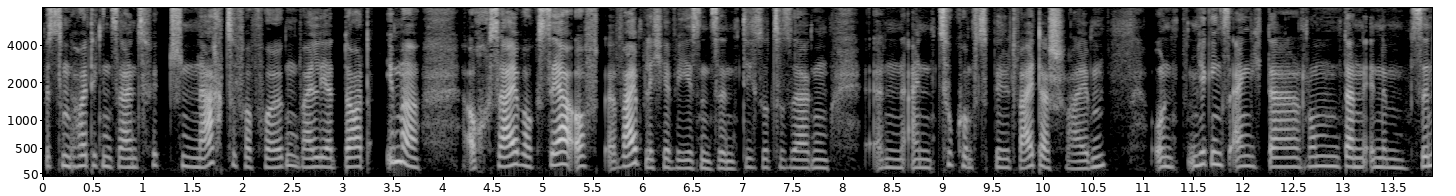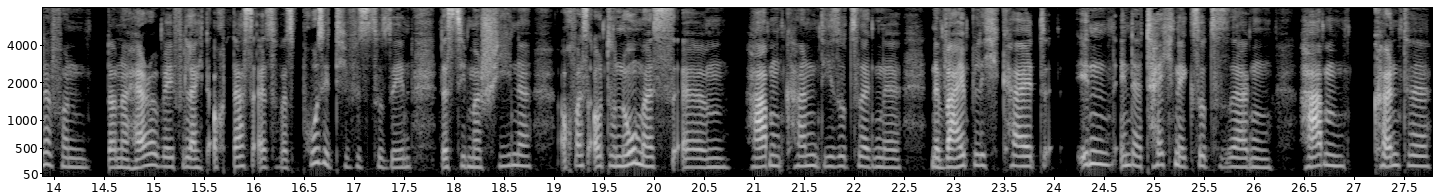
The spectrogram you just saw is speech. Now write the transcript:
bis zum heutigen Science Fiction nachzuverfolgen, weil ja dort immer auch Cyborgs sehr oft äh, weibliche Wesen sind, die sozusagen ein, ein Zukunftsbild weiterschreiben schreiben. Und mir ging es eigentlich darum, dann in dem Sinne von Donna Haraway vielleicht auch das als was Positives zu sehen, dass die Maschine auch was Autonomes ähm, haben kann, die sozusagen eine, eine Weiblichkeit in, in der Technik sozusagen haben könnte,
